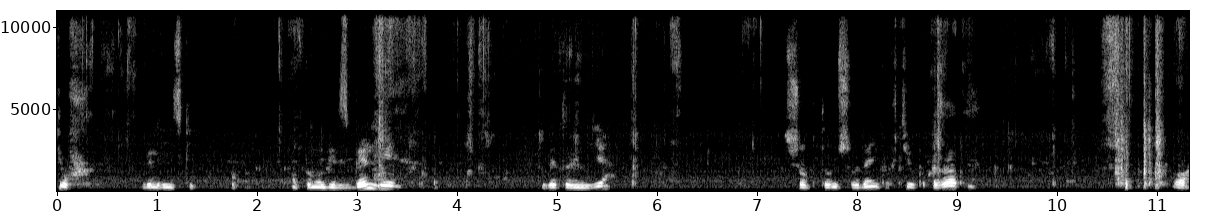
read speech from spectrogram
тюф бельгійський автомобіль з Бельгії. Де то він є? Щоб там швиденько хотів показати. О.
